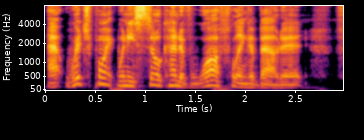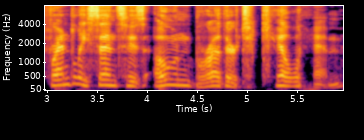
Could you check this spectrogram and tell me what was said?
At which point, when he's still kind of waffling about it, Friendly sends his own brother to kill him,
